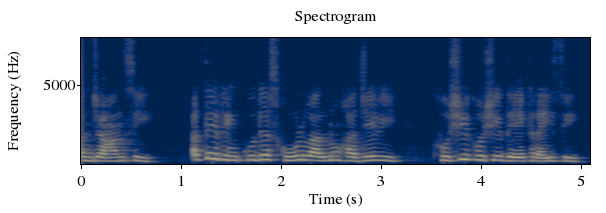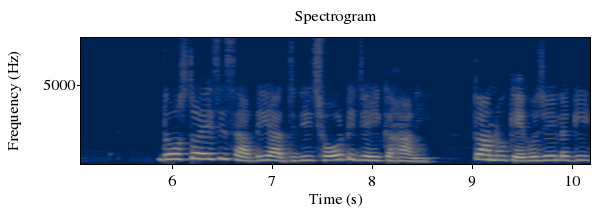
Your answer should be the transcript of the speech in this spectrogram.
ਅਣਜਾਣ ਸੀ ਅਤੇ ਰਿੰਕੂ ਦੇ ਸਕੂਲ ਵੱਲ ਨੂੰ ਹਜੇ ਵੀ ਖੁਸ਼ੀ-ਖੁਸ਼ੀ ਦੇਖ ਰਹੀ ਸੀ। ਦੋਸਤੋ, ਇਹ ਸੀ ਸਾਡੀ ਅੱਜ ਦੀ ਛੋਟੀ ਜਿਹੀ ਕਹਾਣੀ। ਤੁਹਾਨੂੰ ਕਿਹੋ ਜਿਹੀ ਲੱਗੀ?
